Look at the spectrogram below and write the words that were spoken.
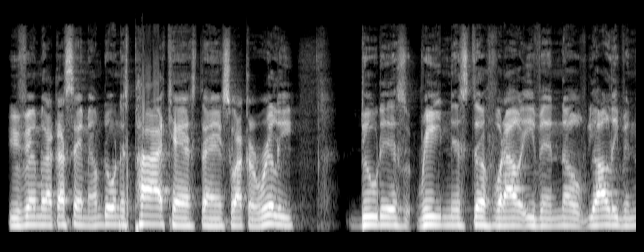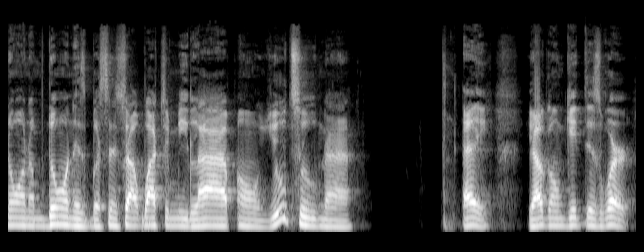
You feel me? Like I said, man, I'm doing this podcast thing so I can really do this, reading this stuff without even know y'all even knowing I'm doing this. But since y'all watching me live on YouTube now, hey, y'all gonna get this work.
